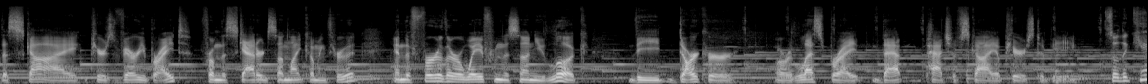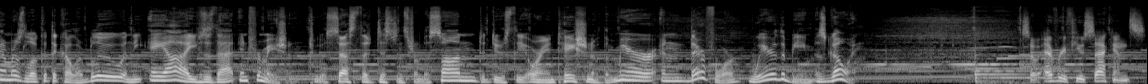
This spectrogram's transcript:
the sky appears very bright from the scattered sunlight coming through it. And the further away from the sun you look, the darker or less bright that patch of sky appears to be. So the cameras look at the color blue, and the AI uses that information to assess the distance from the sun, deduce the orientation of the mirror, and therefore where the beam is going. So every few seconds,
